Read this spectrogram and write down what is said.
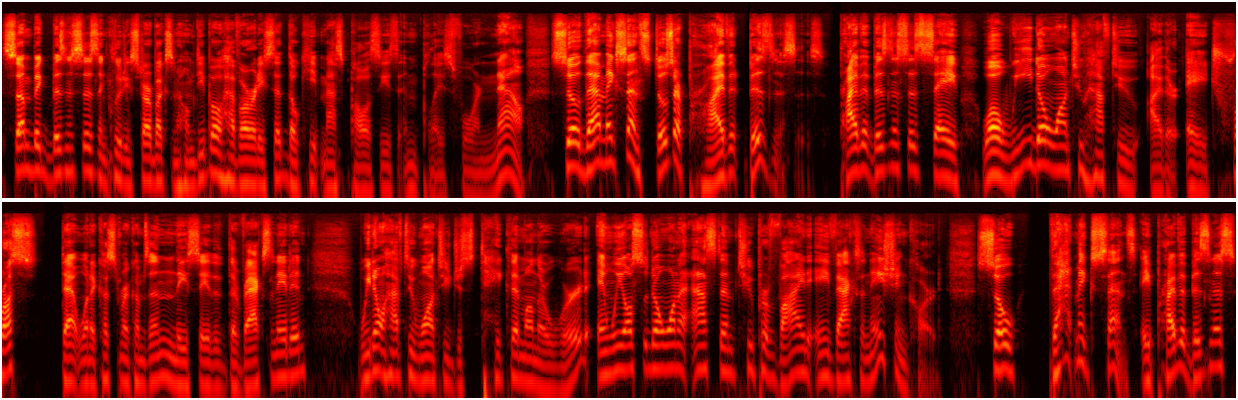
Some big businesses, including Starbucks and Home Depot, have already said they'll keep mask policies in place for now. So that makes sense. Those are private businesses. Private businesses say, well, we don't want to have to either A, trust that when a customer comes in, they say that they're vaccinated we don't have to want to just take them on their word. And we also don't want to ask them to provide a vaccination card. So that makes sense. A private business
